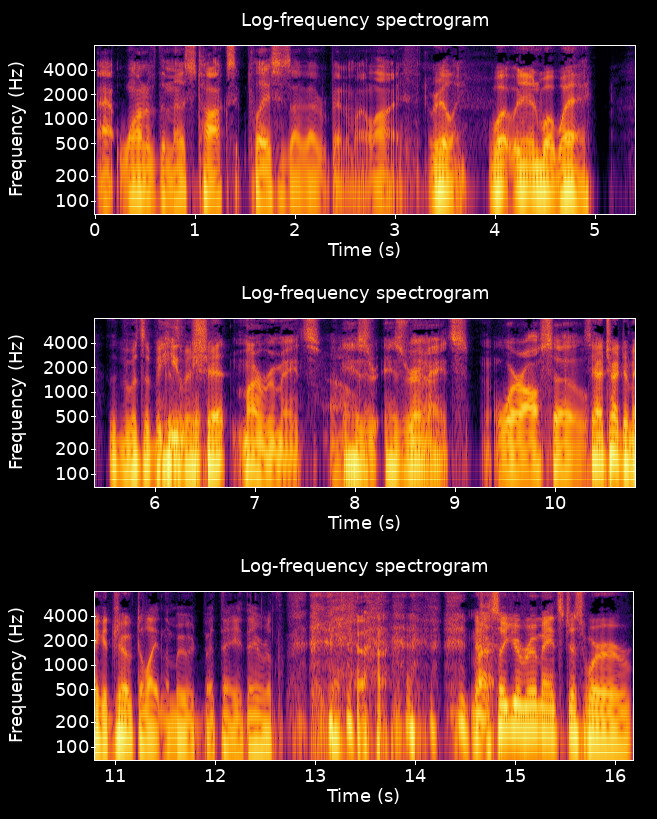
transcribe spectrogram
at one of the most toxic places I've ever been in my life. Really? What in what way? Was it because He- of his he- shit? My roommates, Oh, His his roommates were also See, I tried to make a joke to lighten the mood, but they they were no. So your roommates just were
